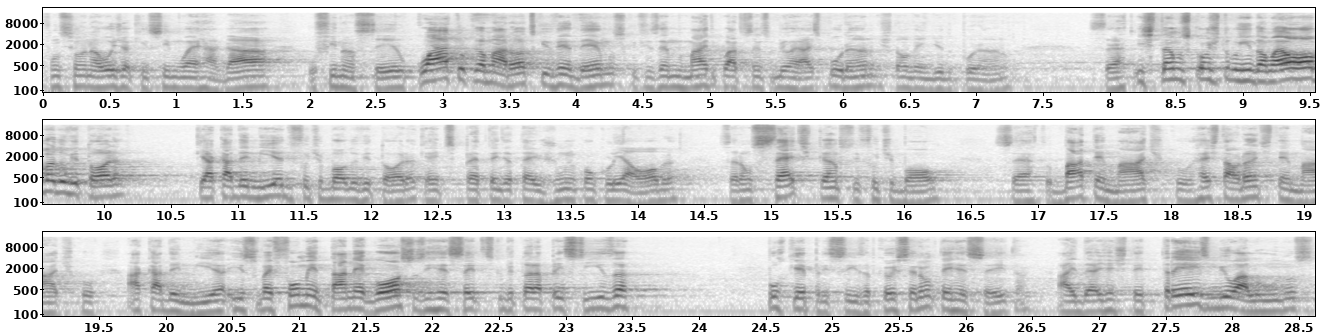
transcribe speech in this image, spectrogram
funciona hoje aqui em cima o RH, o financeiro, quatro camarotes que vendemos, que fizemos mais de 400 mil reais por ano, que estão vendidos por ano. Certo? Estamos construindo a maior obra do Vitória, que é a Academia de Futebol do Vitória, que a gente pretende até junho concluir a obra. Serão sete campos de futebol, certo? Bar temático, restaurante temático, academia. Isso vai fomentar negócios e receitas que Vitória precisa. Por que precisa? Porque hoje você não tem receita. A ideia é a gente ter 3 mil alunos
